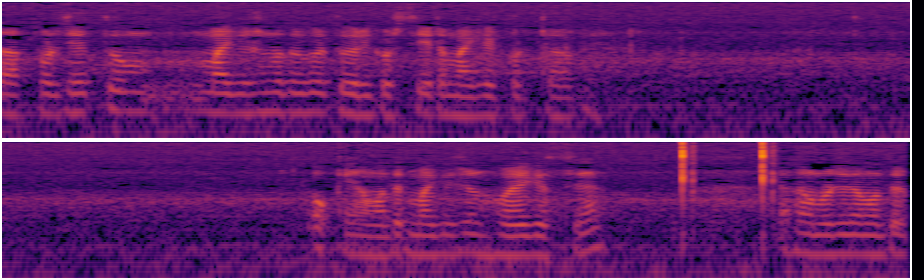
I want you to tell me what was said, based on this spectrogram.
তারপর যেহেতু মাইগ্রেশন নতুন করে তৈরি করছি, এটা মাইগ্রেট করতে হবে। ওকে আমাদের মাইগ্রেশন হয়ে গেছে। এখন আমরা যদি আমাদের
